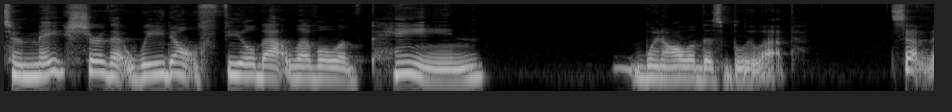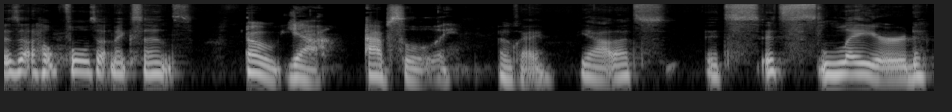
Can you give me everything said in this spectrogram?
to make sure that we don't feel that level of pain when all of this blew up. Is that, is that helpful? Does that make sense? Oh, yeah, absolutely. Okay. Yeah, that's, it's, it's layered.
